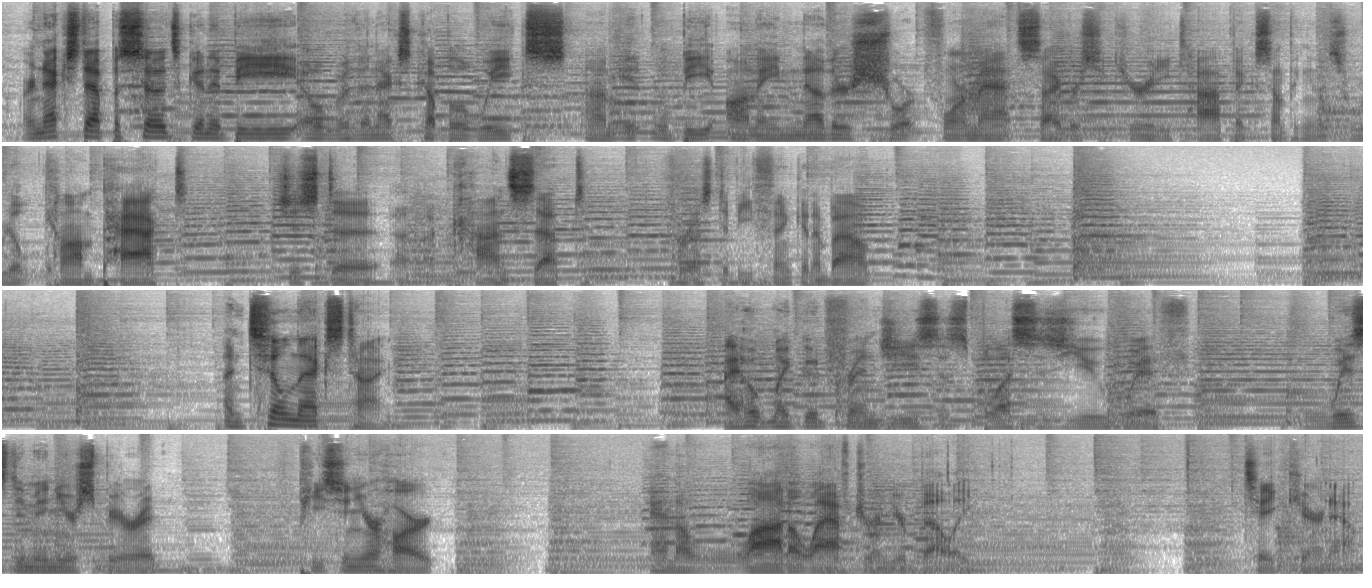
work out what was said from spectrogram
Our next episode is going to be over the next couple of weeks. Um, it will be on another short format cybersecurity topic, something that's real compact, just a, a concept for us to be thinking about. Until next time, I hope my good friend Jesus blesses you with wisdom in your spirit, peace in your heart, and a lot of laughter in your belly. Take care now.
